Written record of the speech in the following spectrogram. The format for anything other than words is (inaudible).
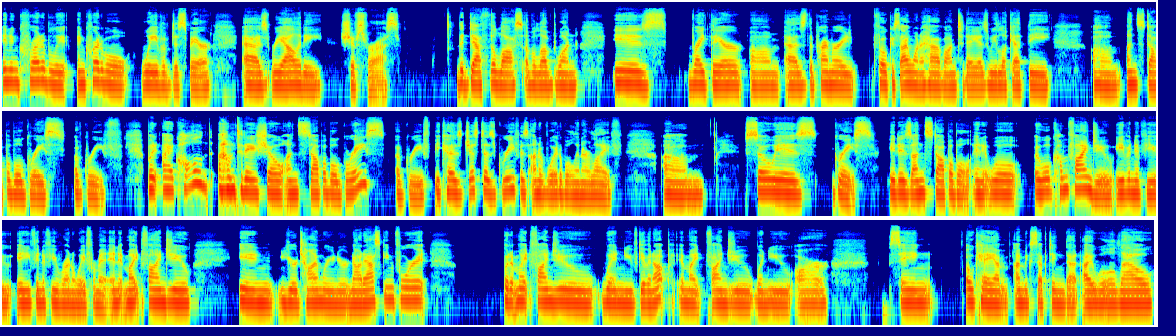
an incredibly incredible wave of despair as reality shifts for us. The death, the loss of a loved one is right there um, as the primary focus I want to have on today as we look at the um, unstoppable grace of grief. But I called (laughs) um, today's show Unstoppable Grace of Grief because just as grief is unavoidable in our life, um, so is grace. It is unstoppable and it will it will come find you even if you even if you run away from it and it might find you in your time when you're not asking for it, but it might find you when you've given up. It might find you when you are saying, okay, I'm, I'm accepting that I will allow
